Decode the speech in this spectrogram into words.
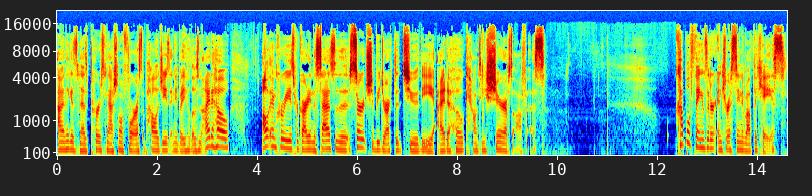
I think it's Nez Perce National Forest. Apologies, anybody who lives in Idaho. All inquiries regarding the status of the search should be directed to the Idaho County Sheriff's Office. A couple things that are interesting about the case.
